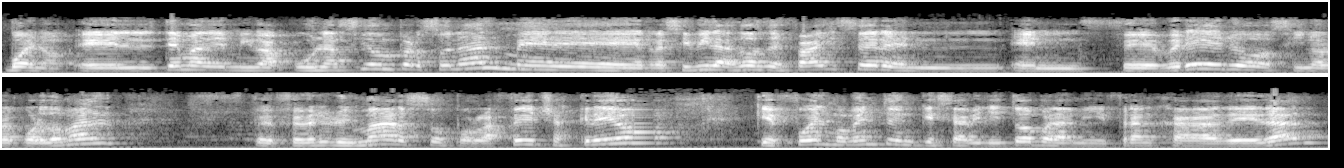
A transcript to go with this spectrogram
Bueno, el tema de mi vacunación personal, me recibí las dos de Pfizer en, en febrero, si no recuerdo mal, febrero y marzo, por las fechas creo, que fue el momento en que se habilitó para mi franja de edad,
